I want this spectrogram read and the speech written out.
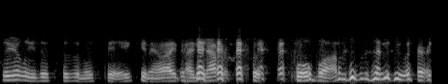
clearly this was a mistake. You know, I, I never put full bottles anywhere.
